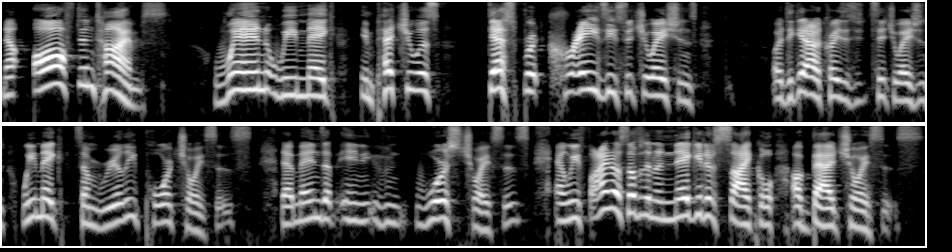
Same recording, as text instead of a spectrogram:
Now, oftentimes, when we make impetuous, desperate, crazy situations, or to get out of crazy situations, we make some really poor choices that ends up in even worse choices, and we find ourselves in a negative cycle of bad choices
